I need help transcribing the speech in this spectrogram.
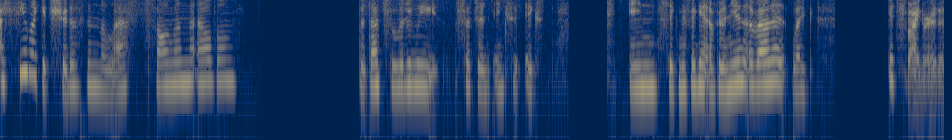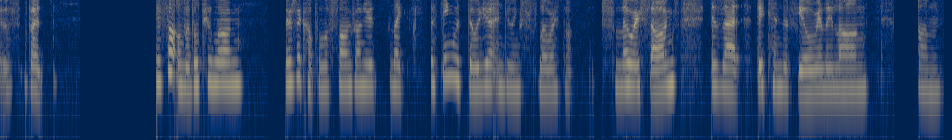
I feel like it should have been the last song on the album. But that's literally such an ex- ex- insignificant opinion about it. Like, it's fine where it is, but it felt a little too long. There's a couple of songs on here. Like, the thing with Doja and doing slower th- slower songs is that they tend to feel really long. Um,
